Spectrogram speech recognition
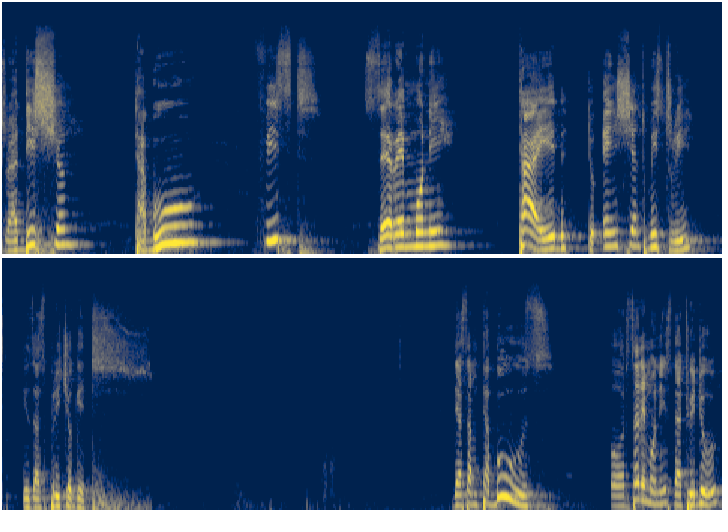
tradition, taboo, feast, ceremony tied to ancient mystery is a spiritual gate. There are some taboos or ceremonies that we do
